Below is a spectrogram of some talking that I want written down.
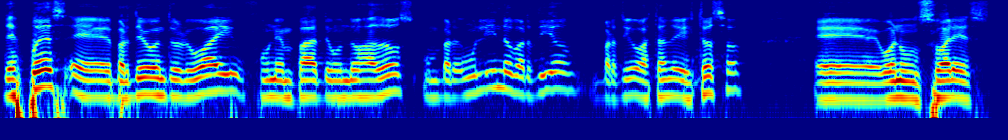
Después, eh, el partido contra Uruguay fue un empate, un 2 a 2, un, un lindo partido, un partido bastante vistoso. Eh, bueno, un Suárez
